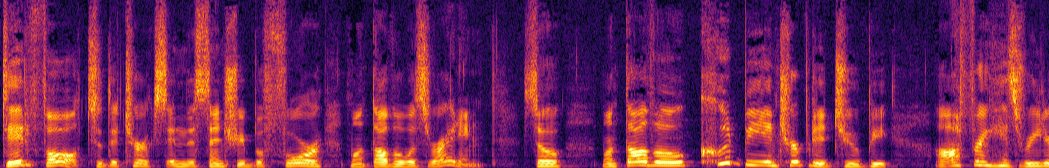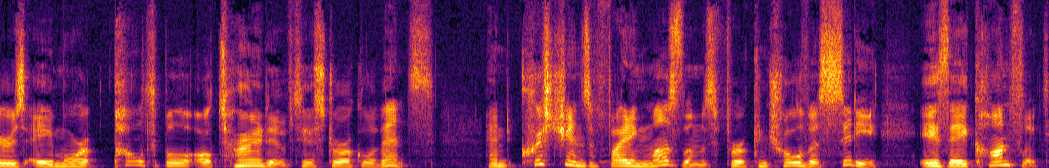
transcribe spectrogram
did fall to the Turks in the century before Montalvo was writing, so Montalvo could be interpreted to be offering his readers a more palatable alternative to historical events. And Christians fighting Muslims for control of a city is a conflict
